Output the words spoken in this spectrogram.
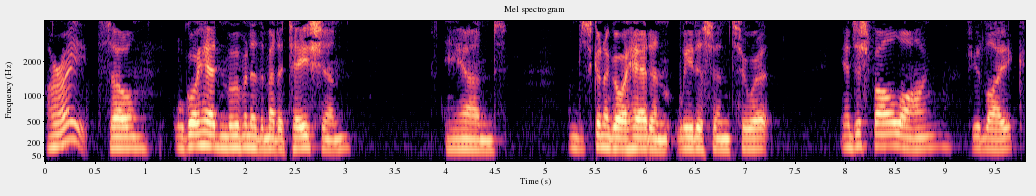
All right, so we'll go ahead and move into the meditation. And I'm just going to go ahead and lead us into it. And just follow along if you'd like.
